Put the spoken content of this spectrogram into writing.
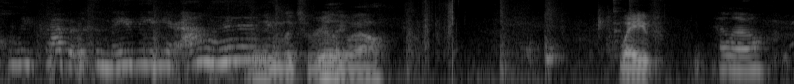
Holy crap! It looks amazing in here, Allen. Everything looks really well. Wave. Hello.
